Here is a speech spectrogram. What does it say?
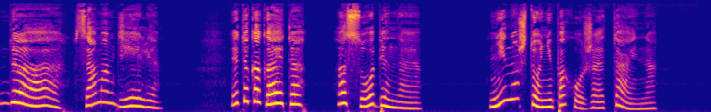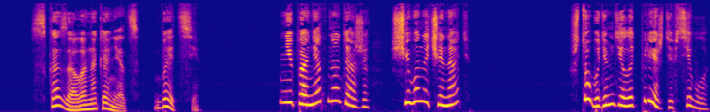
«Да, в самом деле, это какая-то особенная, ни на что не похожая тайна», — сказала, наконец, Бетси. «Непонятно даже, с чего начинать. Что будем делать прежде всего?»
